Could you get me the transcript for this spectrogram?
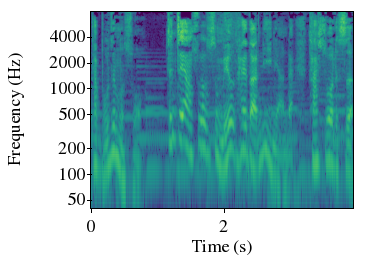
他不这么说，真这样说是没有太大力量的。他说的是。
